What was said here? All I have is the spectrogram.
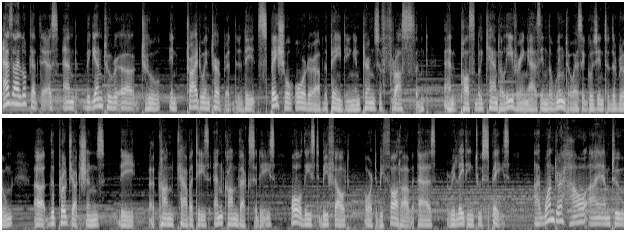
as I look at this and begin to uh, to in, try to interpret the spatial order of the painting in terms of thrusts and and possibly cantilevering, as in the window as it goes into the room, uh, the projections, the uh, concavities and convexities, all these to be felt or to be thought of as relating to space. I wonder how I am to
